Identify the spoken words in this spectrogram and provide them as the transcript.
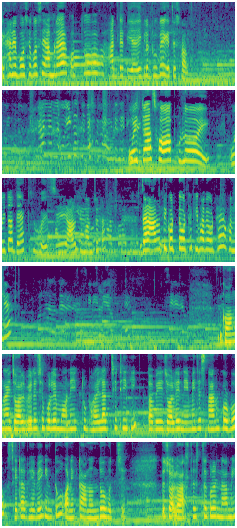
এখানে বসে বসে আমরা কত আড্ডা দিয়ে এগুলো ডুবে গেছে সব। ওইটা সবগুলোই। ওইটা দেখ কি হয়েছে, আরতি মঞ্চটা। যারা আরতি করতে ওঠে, কীভাবে ওঠে ওখান দিয়ে? গঙ্গায় জল বেড়েছে বলে মনে একটু ভয় লাগছে ঠিকই, তবে জলে নেমে যে স্নান করব, সেটা ভেবে কিন্তু অনেকটা আনন্দও হচ্ছে। তো চলো, আস্তে আস্তে করে নামি।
